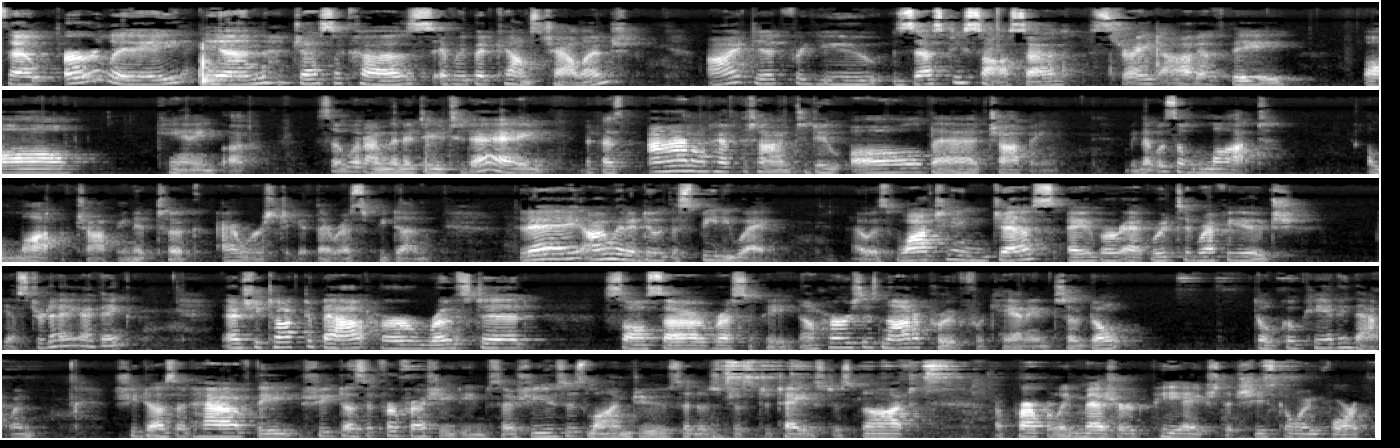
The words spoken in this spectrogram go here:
So early in Jessica's Every Bit Counts Challenge, I did for you zesty salsa straight out of the Ball canning book. So what I'm gonna do today, because I don't have the time to do all that chopping. I mean, that was a lot, a lot of chopping. It took hours to get that recipe done. Today, I'm gonna do it the speedy way. I was watching Jess over at Roots and Refuge yesterday, I think, and she talked about her roasted salsa recipe. Now hers is not approved for canning, so don't don't go candy that one. She doesn't have the, she does it for fresh eating. So she uses lime juice and it's just a taste. It's not a properly measured pH that she's going for.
